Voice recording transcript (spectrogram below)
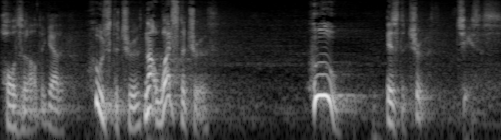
holds it all together. Who's the truth? Not what's the truth. Who is the truth? Jesus.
